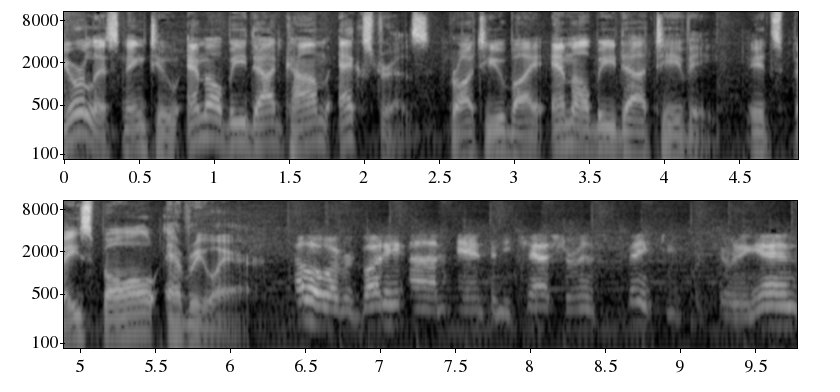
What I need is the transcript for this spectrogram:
You're listening to MLB.com Extras, brought to you by MLB.tv. It's baseball everywhere. Hello, everybody. I'm Anthony Castrovince. Thank you for tuning in.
